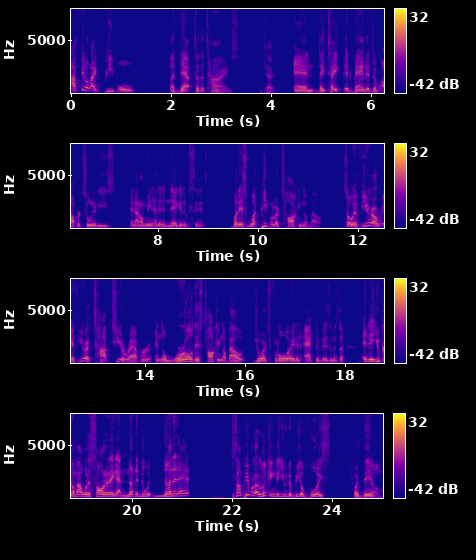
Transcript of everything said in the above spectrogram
I feel like people adapt to the times. Okay. And they take advantage of opportunities. And I don't mean that in a negative sense, but it's what people are talking about. So if you're a if you're a top tier rapper and the world is talking about George Floyd and activism and stuff, and then you come out with a song and they got nothing to do with none of that, some people are looking to you to be a voice for them.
